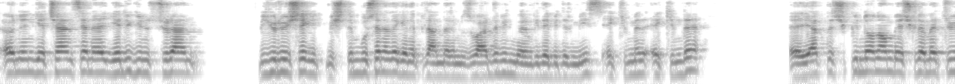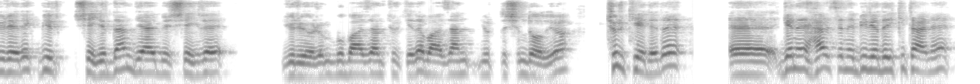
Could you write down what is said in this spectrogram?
örneğin geçen sene 7 gün süren bir yürüyüşe gitmiştim. Bu sene de gene planlarımız vardı. Bilmiyorum gidebilir miyiz? Ekim, Ekim'de e, yaklaşık günde 10-15 kilometre yürüyerek bir şehirden diğer bir şehre yürüyorum. Bu bazen Türkiye'de bazen yurt dışında oluyor. Türkiye'de de e, gene her sene bir ya da iki tane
